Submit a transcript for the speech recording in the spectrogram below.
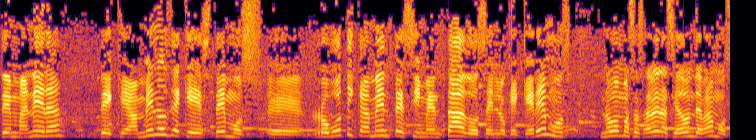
De manera de que a menos de que estemos eh, robóticamente cimentados en lo que queremos, no vamos a saber hacia dónde vamos.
